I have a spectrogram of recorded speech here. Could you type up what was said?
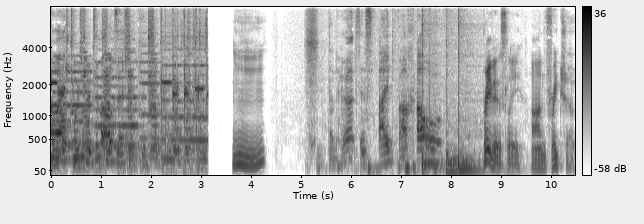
aber ich Tonstudio Timme auch sehr schön finde. Mhm. Dann hört es einfach auf. Previously on Freak Show.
